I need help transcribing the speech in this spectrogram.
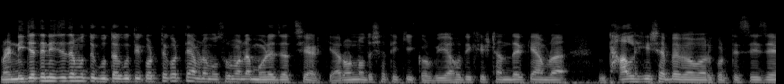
মানে নিজেদের নিজেদের মধ্যে গুতাগুতি করতে করতে আমরা মুসলমানরা মরে যাচ্ছি আর কি। আর অন্যদের সাথে কি করব? ইয়াহুদি খ্রিস্টানদেরকে আমরা ঢাল হিসেবে ব্যবহার করতেছি যে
